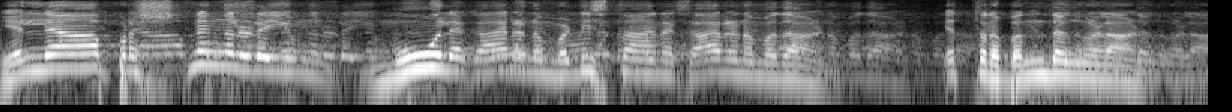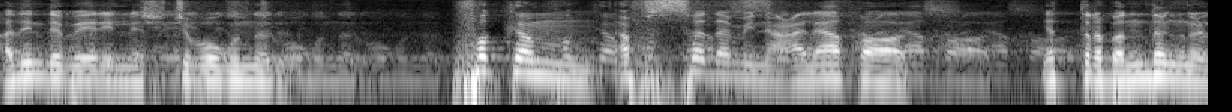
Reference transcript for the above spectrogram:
എല്ലാ പ്രശ്നങ്ങളുടെയും മൂല കാരണം അടിസ്ഥാന കാരണം അതാണ്. എത്ര ബന്ധങ്ങളാണ് അതിന്റെ പേരിൽ നശിച്ചു പോകുന്നത്. എത്ര ബന്ധങ്ങൾ.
